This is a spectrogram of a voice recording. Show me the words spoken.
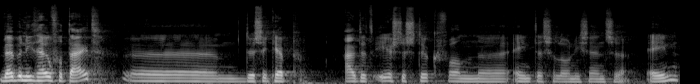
we hebben niet heel veel tijd, uh, dus ik heb uit het eerste stuk van uh, 1 Thessalonicense 1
